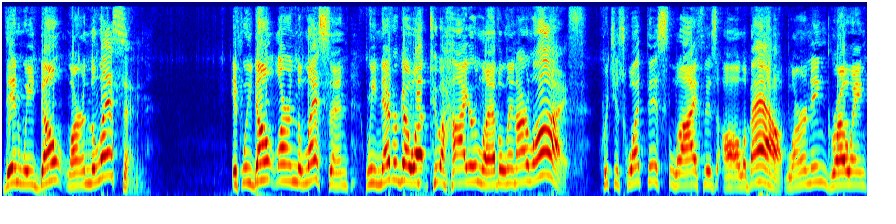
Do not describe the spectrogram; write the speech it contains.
then we don't learn the lesson. If we don't learn the lesson, we never go up to a higher level in our life, which is what this life is all about learning, growing,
